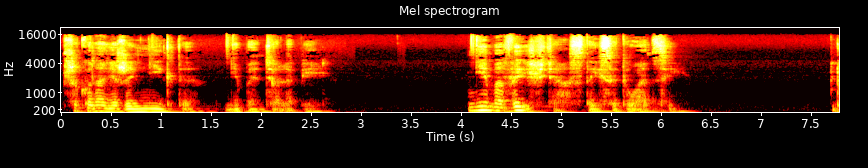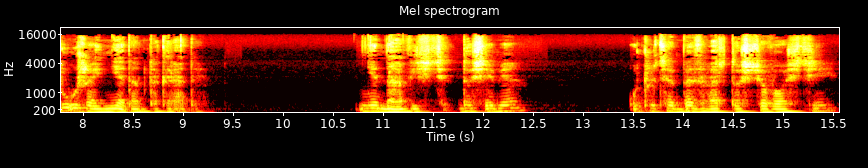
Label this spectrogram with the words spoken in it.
przekonanie, że nigdy nie będzie lepiej. Nie ma wyjścia z tej sytuacji. Dłużej nie dam tak rady nienawiść do siebie, uczucie bezwartościowości,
